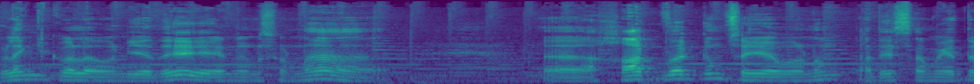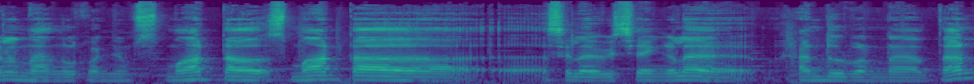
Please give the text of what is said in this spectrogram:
விளங்கி கொள்ள வேண்டியது என்னென்னு சொன்னால் ஹார்ட் ஒர்க்கும் செய்ய வேணும். அதே சமயத்தில் நாங்கள் கொஞ்சம் ஸ்மார்ட்டாக ஸ்மார்ட்டாக சில விஷயங்களை ஹேண்டில் பண்ணால் தான்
